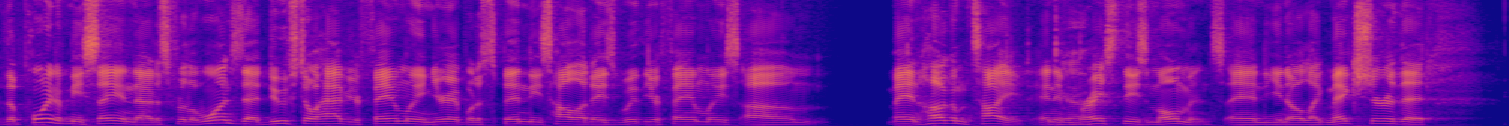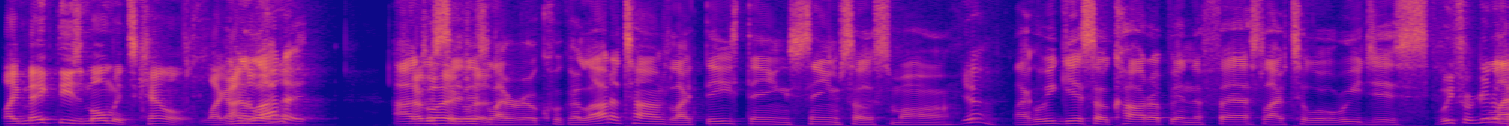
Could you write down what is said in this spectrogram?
the point of me saying that is for the ones that do still have your family and you're able to spend these holidays with your families um man hug them tight and Yeah. embrace these moments and you know like make sure that like make these moments count like And i a know a lot lo- of, I'll No, just ahead, say this like real quick. A lot of times, like these things seem so small. yeah Like we get so caught up in the fast life to where we just we forget like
